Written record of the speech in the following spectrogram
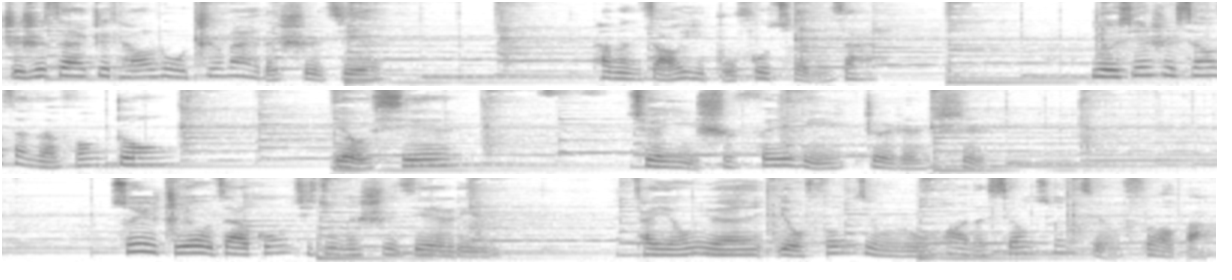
只是在这条路之外的世界，他们早已不复存在。有些是消散在风中。有些却已是飞离这人世，所以只有在宫崎骏的世界里，才永远有风景如画的乡村景色吧。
